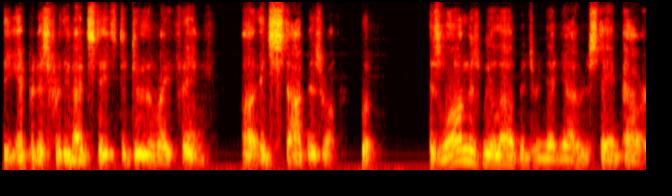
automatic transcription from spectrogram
the impetus for the United States to do the right thing uh, and stop Israel. Look, as long as we allow Benjamin Netanyahu to stay in power,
